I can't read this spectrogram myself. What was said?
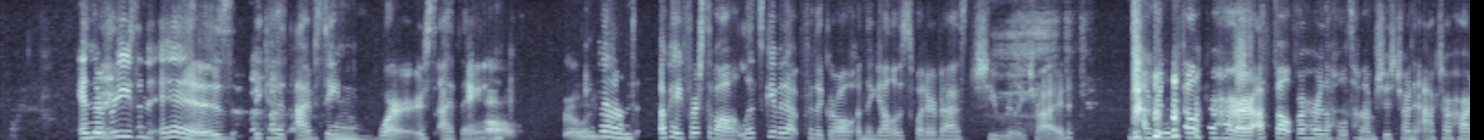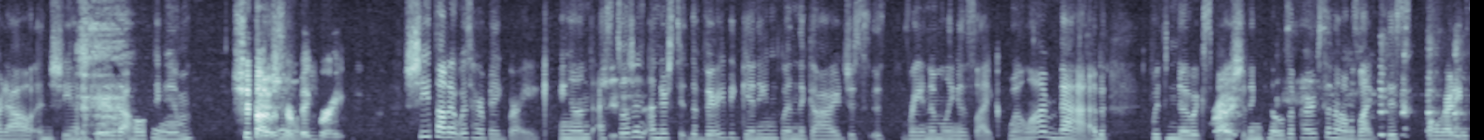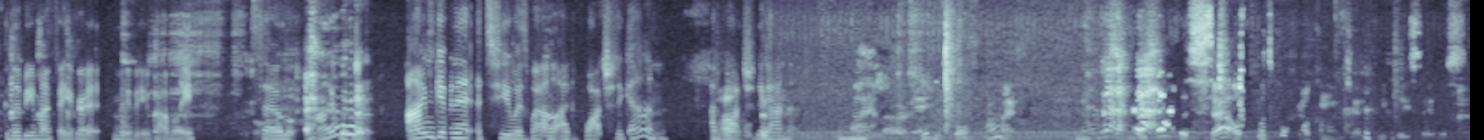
And the Thank you. reason is because I've seen worse, I think. Oh, really? And okay, first of all, let's give it up for the girl in the yellow sweater vest. She really tried. I really felt for her. I felt for her the whole time. She was trying to act her heart out, and she had to carry that whole team. She thought it was her big break. She thought it was her big break, and I She still did. didn't understand the very beginning when the guy just randomly is like, "Well, I'm mad," with no expression and kills a person. I was like, "This already is going to be my favorite movie, probably." So I'm gonna, I'm giving it a two as well. I'd watch it again. I'd Wow, watch it again. Mhm. What is going on? Yeah. The South. What's going on? Oh, come on, Jen. Can you please say this?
